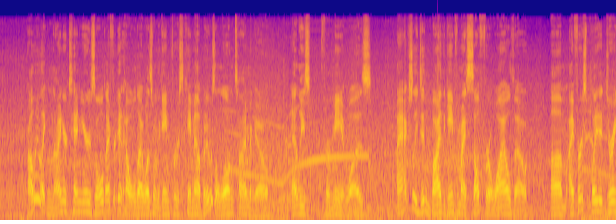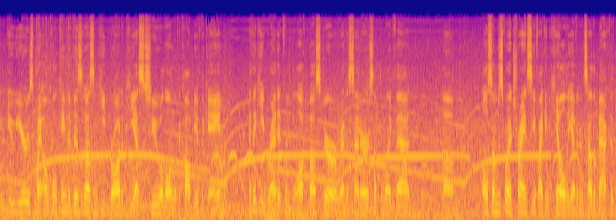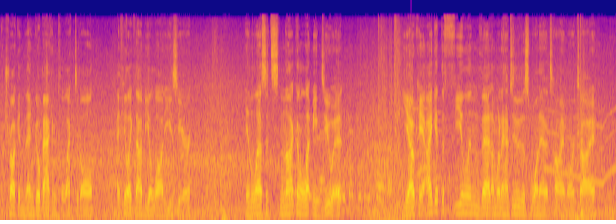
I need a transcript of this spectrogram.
probably, like, 9 or 10 years old. I forget how old I was when the game first came out, but it was a long time ago. At least, for me, it was. I actually didn't buy the game for myself for a while, though. Um, I first played it during New Year's. My uncle came to visit us and he brought a PS2 along with a copy of the game. I think he rented it from Blockbuster or Rent-A-Center or something like that. Um, also, I'm just going to try and see if I can hit all the evidence out of the back of the truck and then go back and collect it all. I feel like that would be a lot easier. Unless it's not going to let me do it. Yeah, okay, I get the feeling that I'm going to have to do this one at a time, aren't I?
